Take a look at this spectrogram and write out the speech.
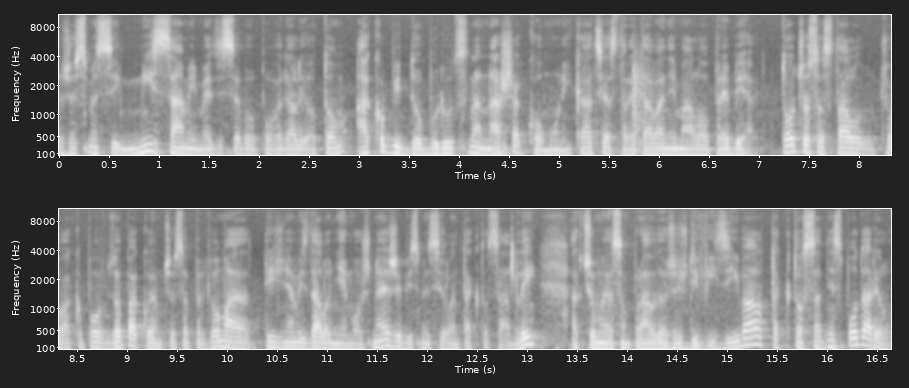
že sme si my sami medzi sebou povedali o tom, ako by do budúcna naša komunikácia, stretávanie malo prebiehať to, čo sa stalo, čo ako zopakujem, čo sa pred dvoma týždňami zdalo nemožné, že by sme si len takto sadli, a k čomu ja som pravda, že vždy vyzýval, tak to sa dnes podarilo.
